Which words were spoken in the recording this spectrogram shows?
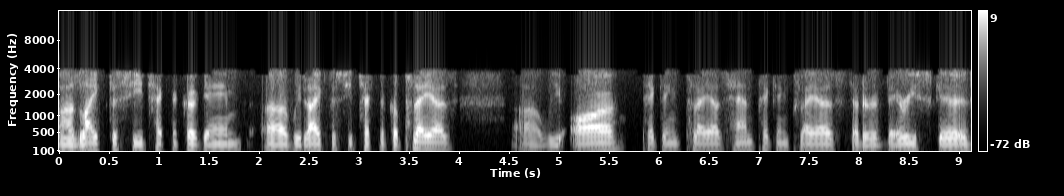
uh, like to see technical game. Uh, we like to see technical players. Uh, we are picking players, hand-picking players that are very skilled,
